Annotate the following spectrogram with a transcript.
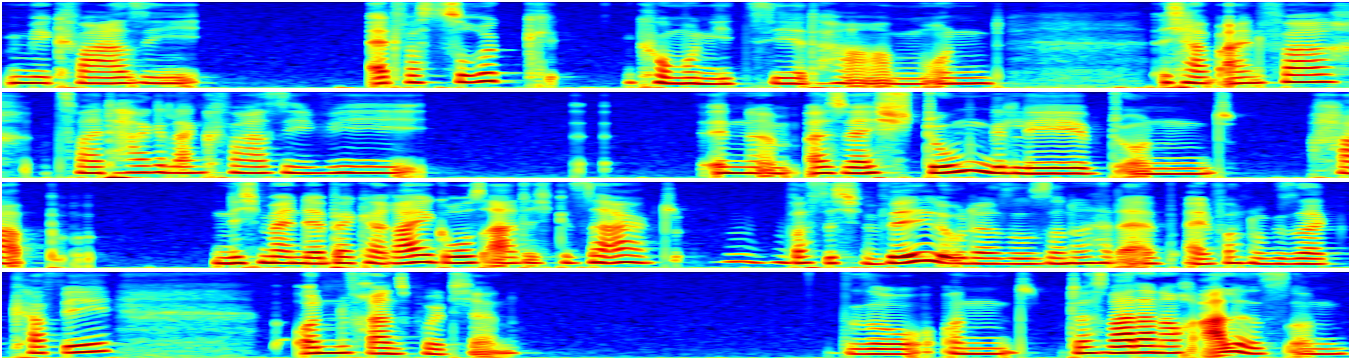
mir quasi etwas zurückkommuniziert haben und ich habe einfach zwei Tage lang quasi wie in einem, als wäre ich stumm gelebt und habe nicht mal in der Bäckerei großartig gesagt, was ich will oder so, sondern hat einfach nur gesagt Kaffee und ein Franzbrötchen. So, und das war dann auch alles. Und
